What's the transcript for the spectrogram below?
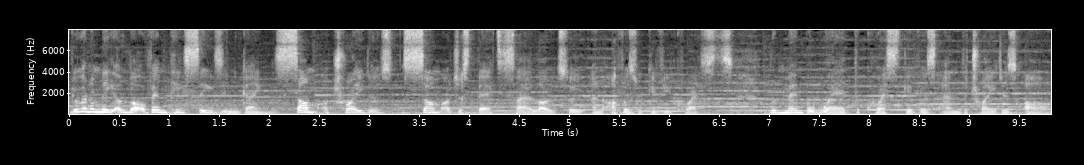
You're going to meet a lot of NPCs in the game. Some are traders, some are just there to say hello to, and others will give you quests. Remember where the quest givers and the traders are.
